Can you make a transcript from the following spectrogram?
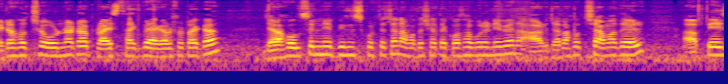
এটা হচ্ছে ওড়নাটা প্রাইস থাকবে এগারোশো টাকা। যারা হোলসেল নিয়ে বিজনেস করতে চান, আমাদের সাথে কথা বলে নেবেন। আর যারা হচ্ছে আমাদের পেজ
